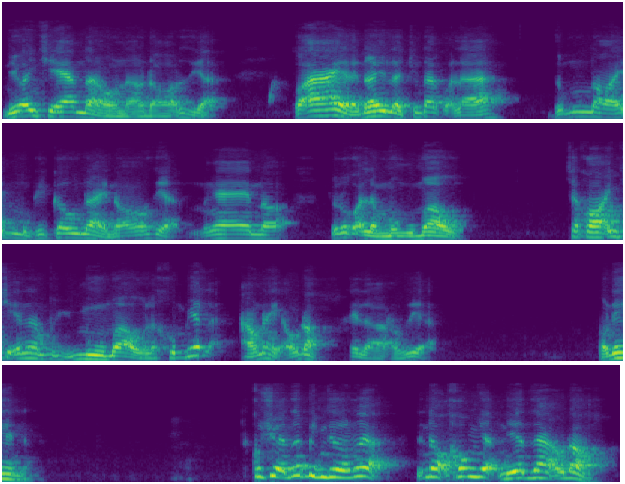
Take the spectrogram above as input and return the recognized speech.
Nếu anh chị em nào nào đó gì ạ có ai ở đây là chúng ta, gọi là Dũng nói một cái câu này, nó gì ạ? Nghe nó nó gọi là mù màu. Sẽ có anh chị em là bị mù màu là không biết là áo này áo đỏ hay là áo gì ạ? Áo đen câu chuyện rất bình thường thôi ạ. Nên họ không nhận biết ra áo đỏ,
